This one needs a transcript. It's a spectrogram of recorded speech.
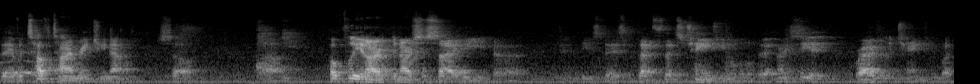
they have a tough time reaching out. So um, hopefully in our, in our society uh, these days, that's, that's changing a little bit. And I see it gradually changing, but,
